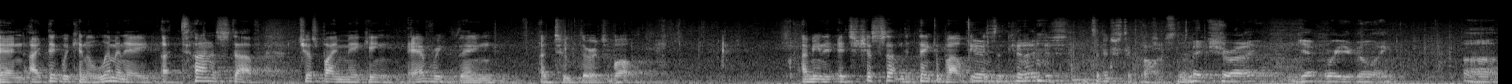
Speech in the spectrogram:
And I think we can eliminate a ton of stuff just by making everything a two-thirds vote. I mean, it's just something to think about because, can I just It's an interesting thought. make sure I get where you're going? Um,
